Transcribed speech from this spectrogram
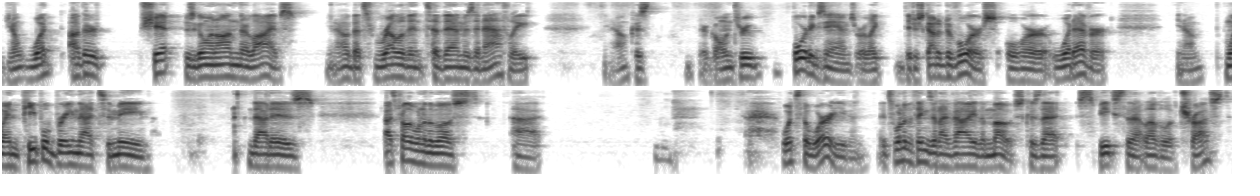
You know, what other shit is going on in their lives you know, that's relevant to them as an athlete, you know, because they're going through board exams or like they just got a divorce or whatever. You know, when people bring that to me, that is, that's probably one of the most, uh, what's the word even? It's one of the things that I value the most because that speaks to that level of trust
